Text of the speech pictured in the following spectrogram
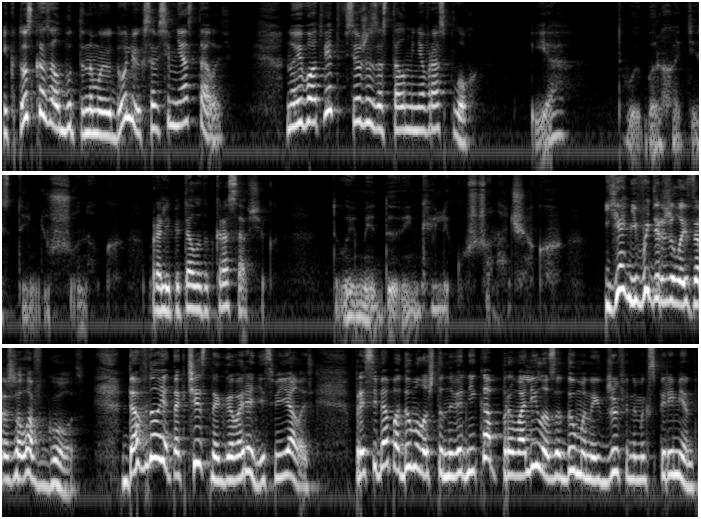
И кто сказал, будто на мою долю их совсем не осталось? Но его ответ все же застал меня врасплох. «Я твой бархатистый индюшонок», – пролепетал этот красавчик. «Твой медовенький лягушоночек». Я не выдержала и заржала в голос. Давно я так, честно говоря, не смеялась. Про себя подумала, что наверняка провалила задуманный Джуфином эксперимент.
